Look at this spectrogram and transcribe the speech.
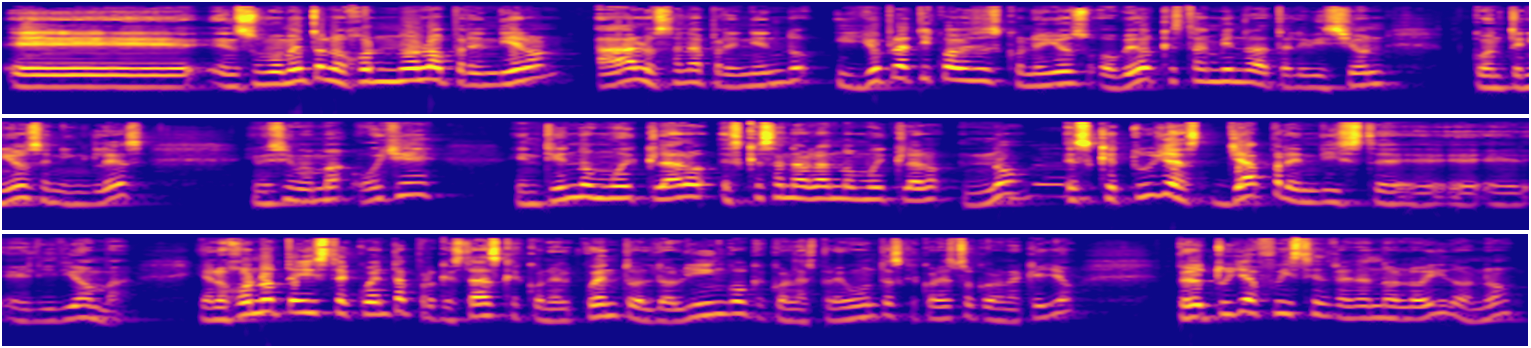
eh, en su momento a lo mejor no lo aprendieron, ah, lo están aprendiendo, y yo platico a veces con ellos, o veo que están viendo la televisión contenidos en inglés, y me dice mamá, oye, entiendo muy claro, es que están hablando muy claro. No, es que tú ya, ya aprendiste el, el, el, idioma. Y a lo mejor no te diste cuenta porque estabas que con el cuento, el Duolingo, que con las preguntas, que con esto, con aquello, pero tú ya fuiste entrenando el oído, ¿no?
